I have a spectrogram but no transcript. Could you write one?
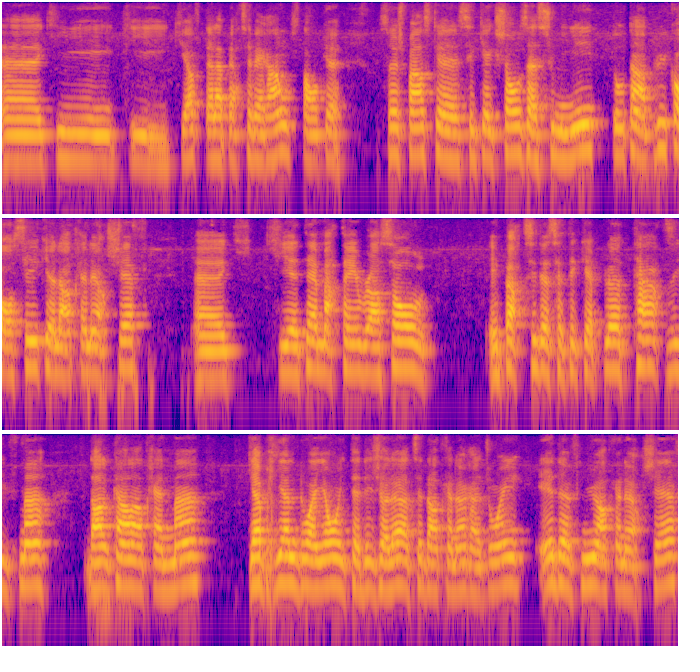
euh, qui, qui, offre de la persévérance. Donc, euh, ça, je pense que c'est quelque chose à souligner, d'autant plus qu'on sait que l'entraîneur-chef, euh, qui, était Martin Russell, est parti de cette équipe-là tardivement dans le camp d'entraînement. Gabriel Doyon était déjà là à titre d'entraîneur adjoint, est devenu entraîneur-chef.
